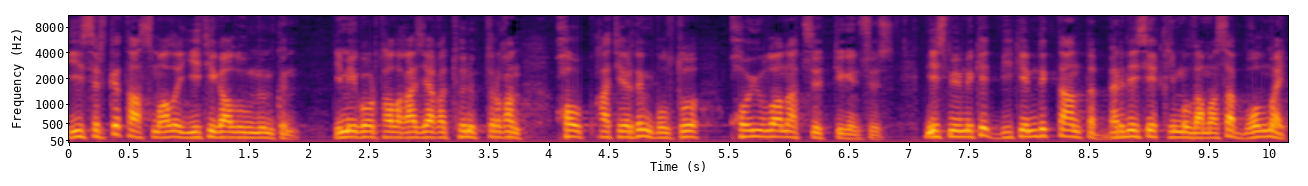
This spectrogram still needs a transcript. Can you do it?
есірткі тасымалы етек алуы мүмкін. Демек орталық Азияға төніп тұрған қауіп қатердің бұлты қоюлана түседі деген сөз. Бес мемлекет бекемдік танытып, бірлесе қимылдамаса болмайды.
